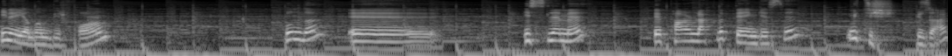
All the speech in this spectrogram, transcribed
Yine yalın bir form. Bunda eee isleme ve parlaklık dengesi müthiş güzel.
